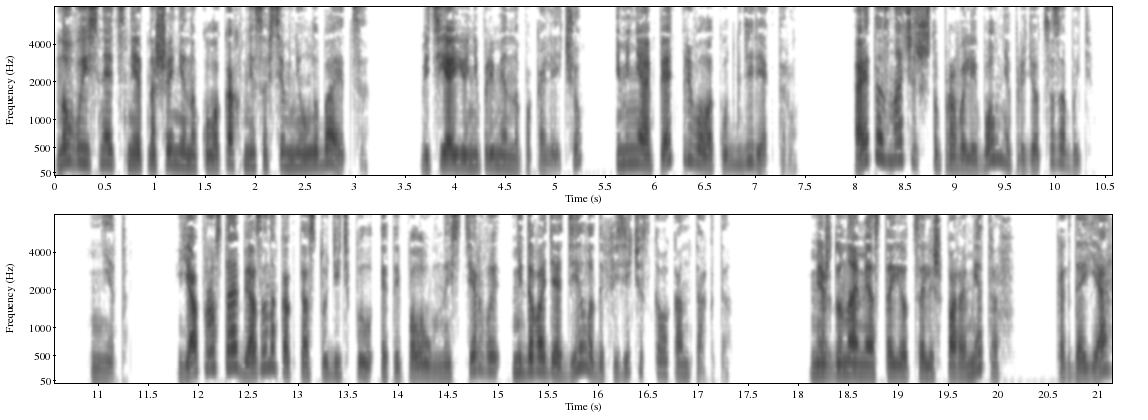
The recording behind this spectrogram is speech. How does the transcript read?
Но выяснять с ней отношения на кулаках мне совсем не улыбается. Ведь я ее непременно покалечу, и меня опять приволокут к директору. А это значит, что про волейбол мне придется забыть. Нет. Я просто обязана как-то остудить пыл этой полоумной стервы, не доводя дело до физического контакта. Между нами остается лишь пара метров, когда я,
